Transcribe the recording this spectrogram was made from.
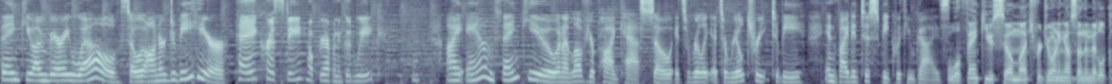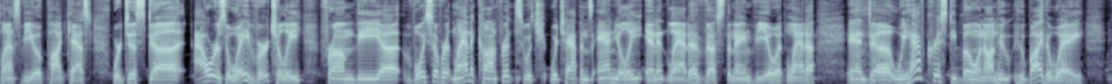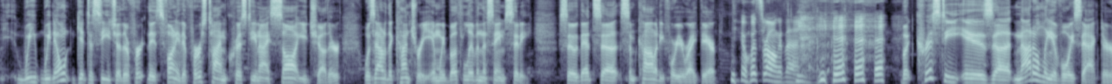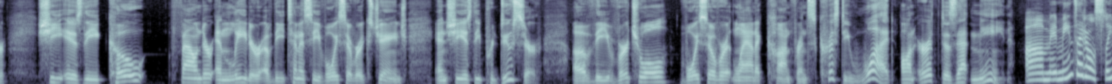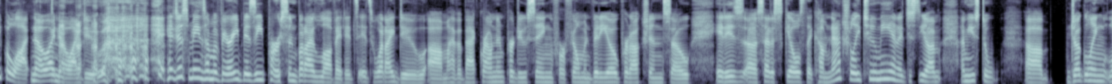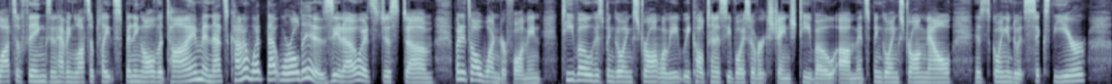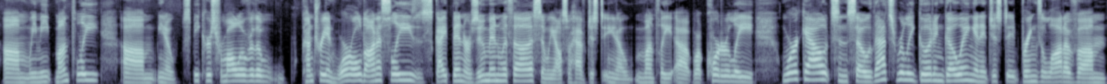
Thank you. I'm very well. So honored to be here. Hey, Christi. Hope you're having a good week. I am. Thank you. And I love your podcast. So it's really it's a real treat to be invited to speak with you guys. Well, thank you so much for joining us on the Middle Class VO podcast. We're just uh, hours away virtually from the uh, VoiceOver Atlanta conference, which which happens annually in Atlanta, thus the name VO Atlanta. And uh, we have Christi Bowen on, who who by the way, we we don't get to see each other. It's funny. The first time Christi and I saw each other was out of the country, and we both live in the same city. So that's uh, some comedy for you right there. Yeah, what's wrong with that? but Christi is uh, not only a voice actor, she is the co founder and leader of the Tennessee Voiceover Exchange, and she is the producer of the virtual VoiceOver Atlanta conference. Christi, what on earth does that mean? Um, it means I don't sleep a lot. No, I know I do. it just means I'm a very busy person, but I love it. It's it's what I do. Um, I have a background in producing for film and video production, so it is a set of skills that come naturally to me, and I just you know I'm I'm used to. Uh, juggling lots of things and having lots of plates spinning all the time. And that's kind of what that world is, you know? It's just, um, but it's all wonderful. I mean, TiVo has been going strong. Well, we, we call Tennessee Voiceover Exchange TiVo. Um, it's been going strong now. It's going into its sixth year. Um, we meet monthly. Um, you know, speakers from all over the country and world, honestly, Skype in or Zoom in with us. And we also have just, you know, monthly uh, or quarterly workouts. And so that's really good and going. And it just, it brings a lot of, um,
